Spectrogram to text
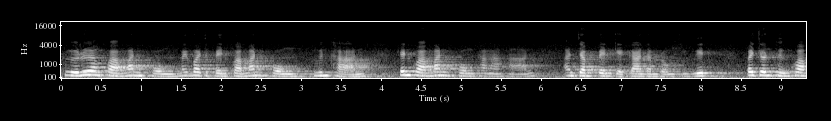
คือเรื่องความมั่นคง ไม่ว่าจะเป็นความมั่นคงพื้นฐาน เช่นความมั่นคงทางอาหาร อันจำเป็นแก่การดำรงชีวิต ไปจนถึงความ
